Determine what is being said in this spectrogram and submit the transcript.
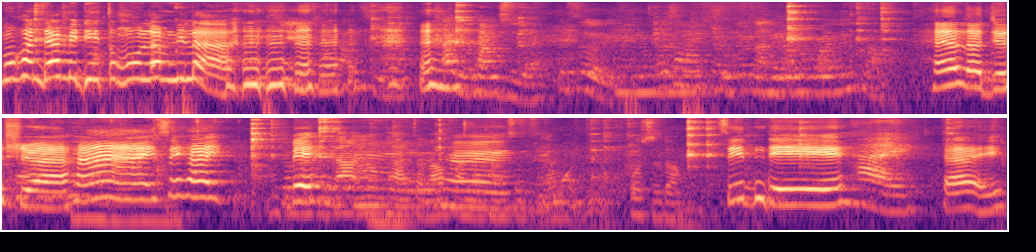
mukhang dami ditong ulam nila. 按你汤匙哎。在这里，这上面全部拿给我。 Hello Joshua. Hi, say hi. Be. 然后用它，等到放在汤匙直接往里面。我知道， Cindy. 嗨， Hi.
